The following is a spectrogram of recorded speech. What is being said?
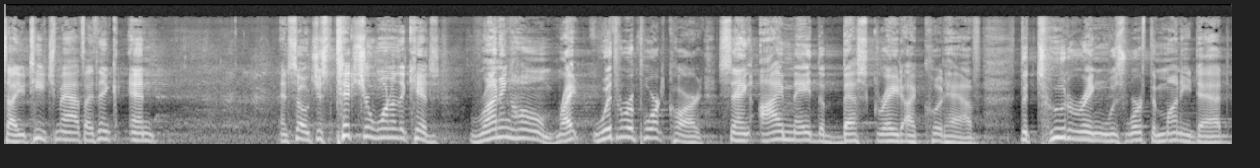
how you teach math, I think. And, and so just picture one of the kids running home, right, with a report card saying, I made the best grade I could have. The tutoring was worth the money, Dad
